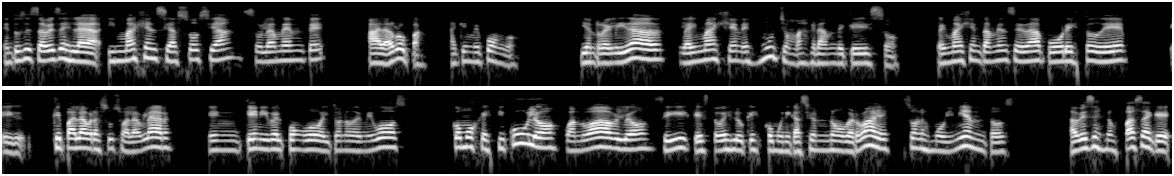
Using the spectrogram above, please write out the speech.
Entonces a veces la imagen se asocia solamente a la ropa, a qué me pongo. Y en realidad la imagen es mucho más grande que eso. La imagen también se da por esto de eh, qué palabras uso al hablar, en qué nivel pongo el tono de mi voz, cómo gesticulo cuando hablo, ¿sí? que esto es lo que es comunicación no verbal, son los movimientos. A veces nos pasa que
